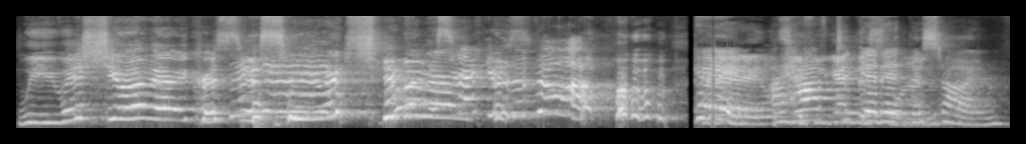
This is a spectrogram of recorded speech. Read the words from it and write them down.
We wish you a Merry Christmas. We wish you a Merry Christmas. Okay, Okay, let's I see if have you to get get it one. this time.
